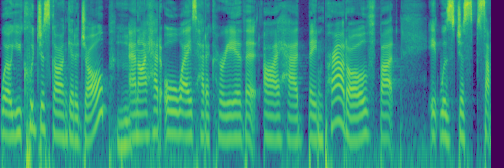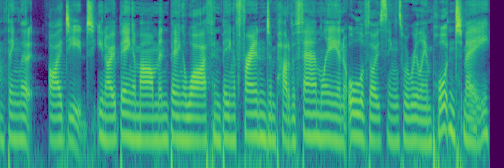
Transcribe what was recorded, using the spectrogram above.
well, you could just go and get a job. Mm-hmm. And I had always had a career that I had been proud of, but it was just something that I did. You know, being a mum and being a wife and being a friend and part of a family and all of those things were really important to me.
